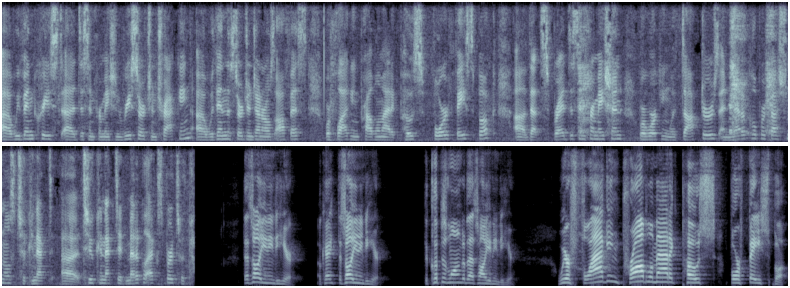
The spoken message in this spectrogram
uh, we've increased uh, disinformation research and tracking uh, within the Surgeon General's office. We're flagging problematic posts for Facebook uh, that spread disinformation. We're working with doctors and medical professionals to connect uh, to connected medical experts with. That's all you need to hear. Okay, that's all you need to hear. The clip is longer, but that's all you need to hear. We're flagging problematic posts for Facebook.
